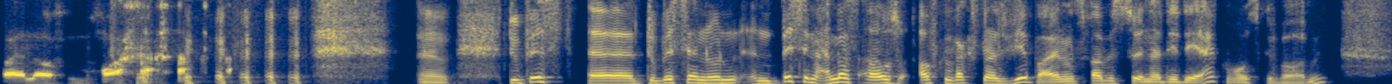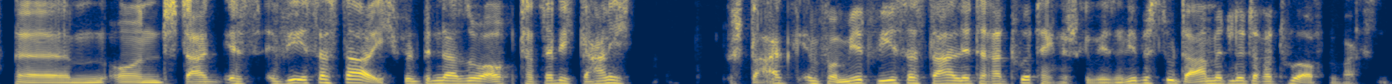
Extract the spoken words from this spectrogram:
vorbeilaufen. Äh, Du bist, äh, du bist ja nun ein bisschen anders aus, aufgewachsen als wir beide. Und zwar bist du in der DDR groß geworden. Ähm, und da ist, wie ist das da? Ich bin, bin da so auch tatsächlich gar nicht stark informiert. Wie ist das da literaturtechnisch gewesen? Wie bist du da mit Literatur aufgewachsen?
